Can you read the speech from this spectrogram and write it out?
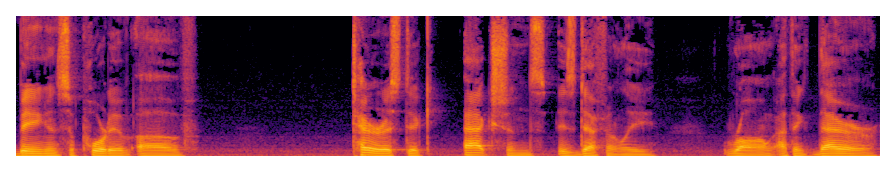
being in supportive of terroristic actions is definitely wrong. I think there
